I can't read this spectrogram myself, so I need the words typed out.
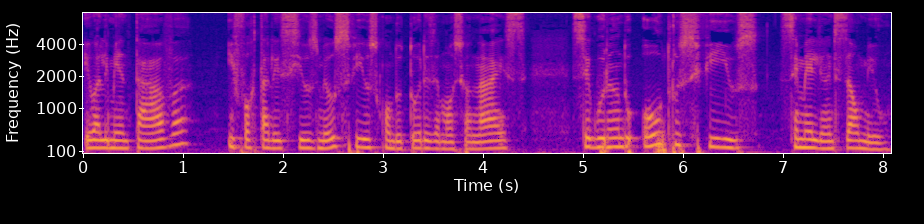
Eu alimentava e fortalecia os meus fios condutores emocionais segurando outros fios semelhantes ao meu.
